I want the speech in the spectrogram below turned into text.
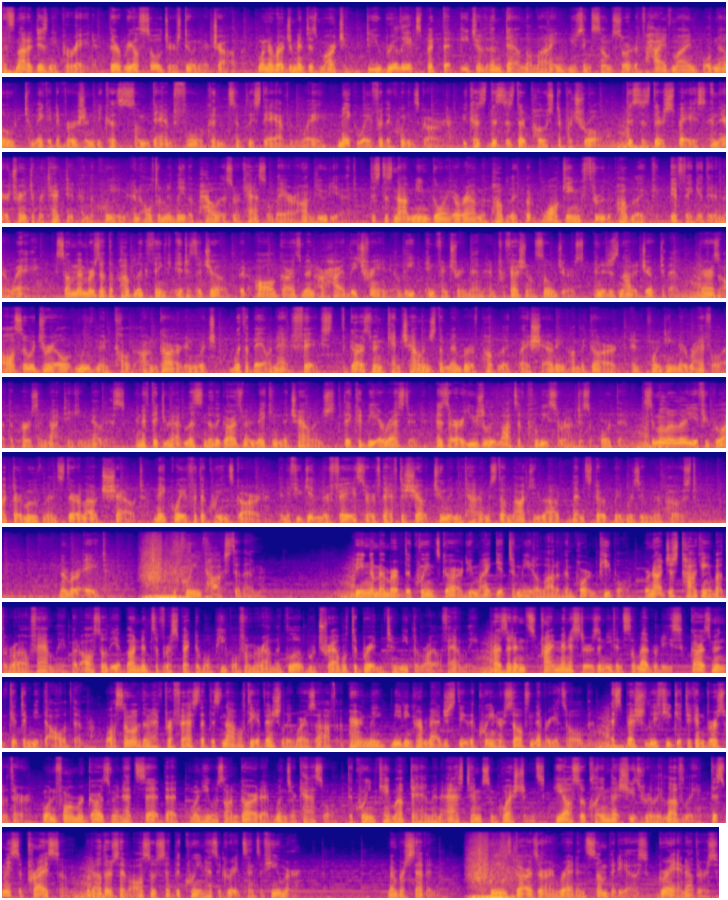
It's not a Disney parade, they're real soldiers doing their job. When a regiment is marching, do you really expect that each of them down the line, using some sort of hive mind, will know to make a diversion because some damned fool couldn't simply stay out of the way? Make way for the Queen's Guard, because this is their post to patrol. This is their space, and they are trained to protect it and the Queen, and ultimately the palace or castle they are on duty at. This does not mean going around the public, but walking through the public if they get in their way. Some members of the public think it is a joke, but all guardsmen are highly trained elite infantrymen and professional soldiers, and it is not a joke to them. There is also a drill movement called On Guard in which, with a bayonet fixed, the guardsmen can challenge the member of public by shouting on the guard and pointing their rifle at the person not taking notice. And if they do not listen to the guardsmen making the challenge, they could be arrested, as there are usually lots of police around to support them. Similarly, if you block their movements, they're allowed to shout out, make way for the Queen's Guard, and if you get in their face or if they have to shout too many times, they'll knock you out, then stoically resume their post. Number 8. The Queen talks to them. Being a member of the Queen's Guard, you might get to meet a lot of important people. We're not just talking about the royal family, but also the abundance of respectable people from around the globe who travel to Britain to meet the royal family. Presidents, prime ministers, and even celebrities, guardsmen get to meet all of them. While some of them have professed that this novelty eventually wears off, apparently meeting Her Majesty the Queen herself never gets old, especially if you get to converse with her. One former guardsman had said that when he was on guard at Windsor Castle, the Queen came up to him and asked him some questions. He also claimed that she's really lovely. This may surprise some, but others have also said the Queen has a great sense of humor. Number 7. Queen's guards are in red in some videos, gray in others.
